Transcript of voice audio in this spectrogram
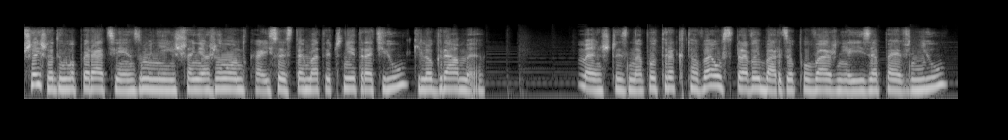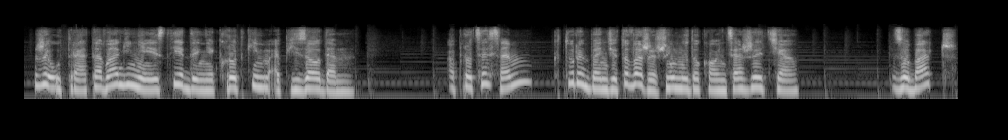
Przeszedł operację zmniejszenia żołądka i systematycznie tracił kilogramy. Mężczyzna potraktował sprawę bardzo poważnie i zapewnił, że utrata wagi nie jest jedynie krótkim epizodem, a procesem, który będzie towarzyszył mu do końca życia. Zobacz,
